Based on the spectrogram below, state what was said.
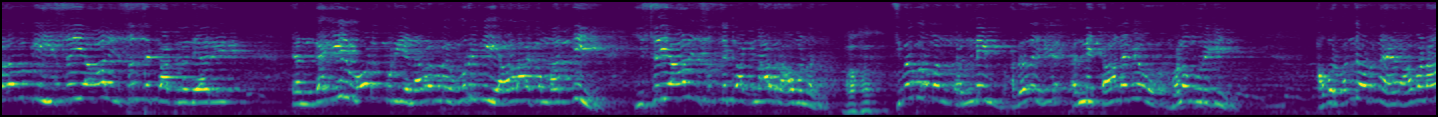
அளவுக்கு இசையால் இசைச்சு காட்டுனது யாரு? தன் கையில் ஓடக்கூடிய நரம்பை உருவி ஆளாக மாற்றி இசையால் இசைச்சு காட்டினார் ராவணன் சிவபெருமான் தன்னை அதாவது தன்னை தானவே மனம் உருகி. அவர் வந்த உடனே ராவணா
